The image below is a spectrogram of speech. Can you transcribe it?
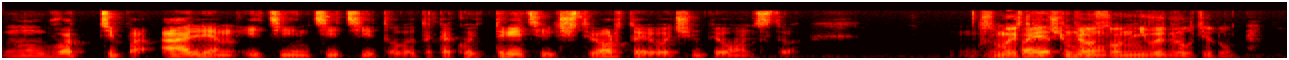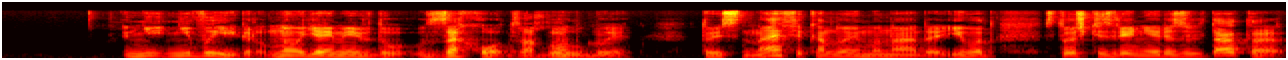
ну, вот типа Аллен и TNT титул- это какой, 3 или 4 его чемпионство. В смысле Поэтому чемпионство? Он не выиграл титул. Не не выиграл, но я имею в виду, заход Заход? был бы. То есть нафиг оно ему надо? И вот с точки зрения результата,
